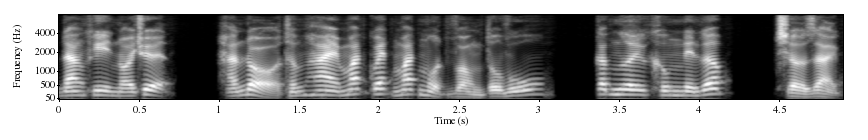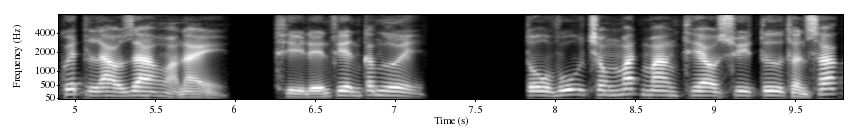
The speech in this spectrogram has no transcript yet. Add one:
Đang khi nói chuyện, hắn đỏ thấm hai mắt quét mắt một vòng Tô Vũ, các ngươi không nên gấp, chờ giải quyết lao ra hỏa này, thì đến phiên các ngươi. Tô Vũ trong mắt mang theo suy tư thần sắc,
